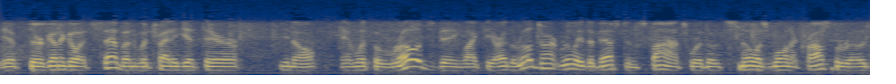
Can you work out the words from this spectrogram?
if they're going to go at seven, would try to get there, you know. And with the roads being like they are, the roads aren't really the best in spots where the snow is blowing across the roads.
